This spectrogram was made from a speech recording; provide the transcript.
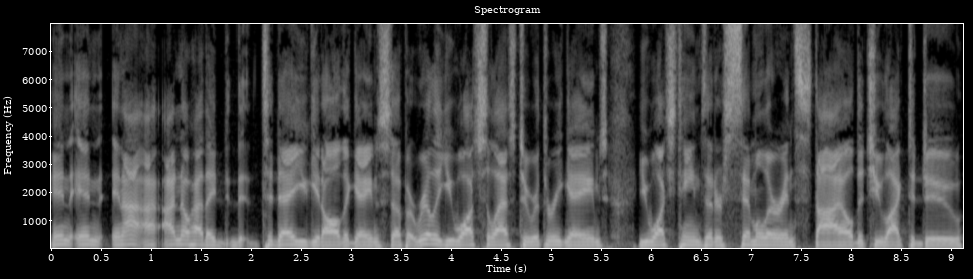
and and and I I know how they today you get all the game stuff, but really you watch the last two or three games. You watch teams that are similar in style that you like to do.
